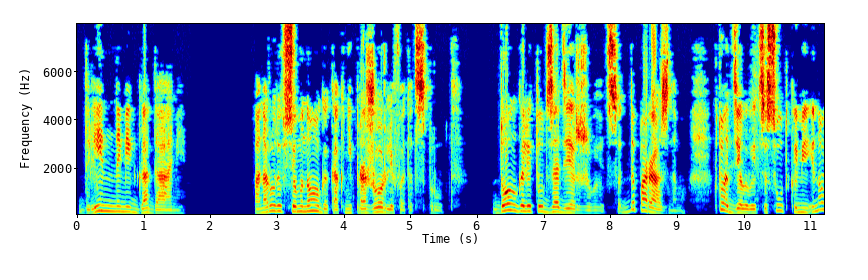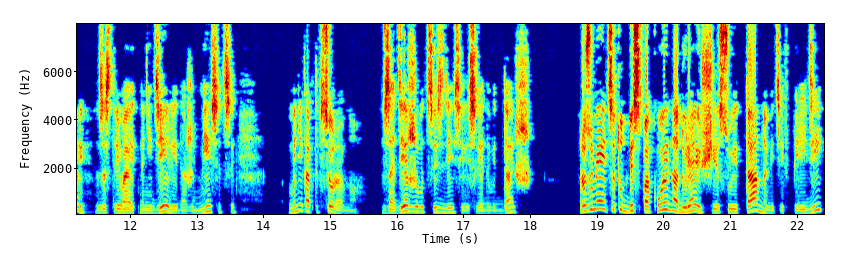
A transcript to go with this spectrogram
длинными годами. А народу все много, как не прожорлив этот спрут. Долго ли тут задерживаются? Да по-разному. Кто отделывается сутками, иной застревает на недели и даже месяцы. Мне как-то все равно, задерживаться здесь или следовать дальше. Разумеется, тут беспокойно, одуряющая суета, но ведь и впереди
